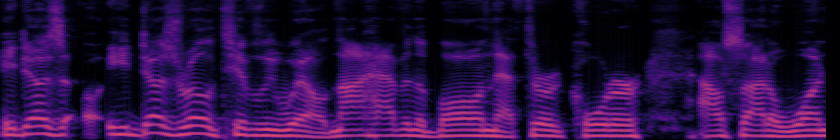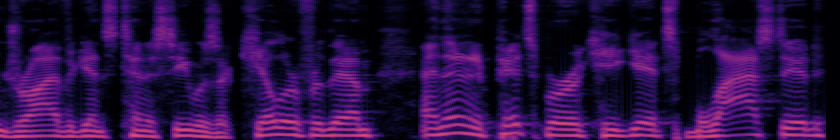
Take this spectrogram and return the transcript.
He does he does relatively well. Not having the ball in that third quarter outside of one drive against Tennessee was a killer for them. And then in Pittsburgh, he gets blasted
